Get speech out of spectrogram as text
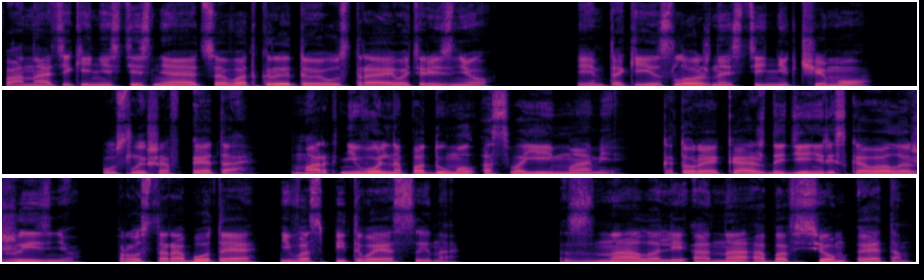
Фанатики не стесняются в открытую устраивать резню. Им такие сложности ни к чему. Услышав это, Марк невольно подумал о своей маме, которая каждый день рисковала жизнью, просто работая и воспитывая сына. Знала ли она обо всем этом?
